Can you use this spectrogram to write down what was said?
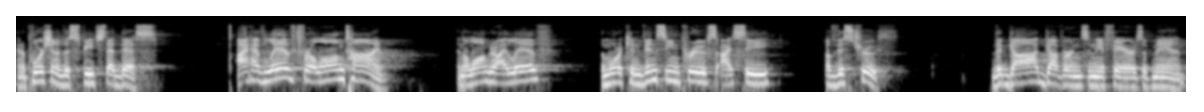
And a portion of the speech said this, I have lived for a long time, and the longer I live, the more convincing proofs I see of this truth, that God governs in the affairs of man.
